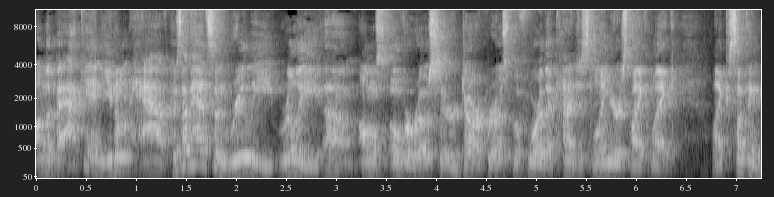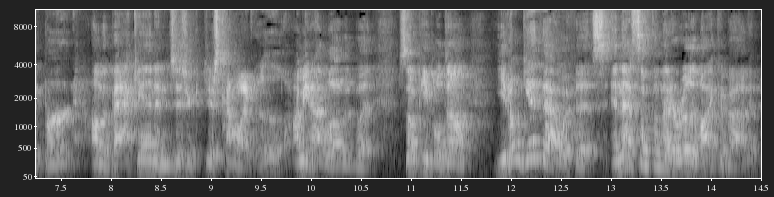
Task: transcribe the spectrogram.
on the back end, you don't have, because I've had some really, really um, almost over roasted or dark roast before that kind of just lingers like, like like something burnt on the back end and just just kind of like, ugh. I mean, I love it, but some people don't. You don't get that with this, and that's something that I really like about it.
